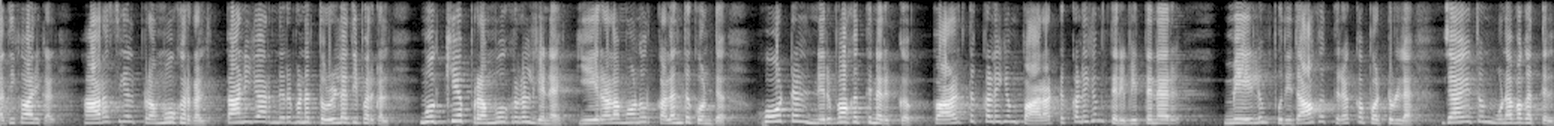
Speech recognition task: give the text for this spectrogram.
அதிகாரிகள் அரசியல் பிரமுகர்கள் தனியார் நிறுவன தொழிலதிபர்கள் முக்கிய பிரமுகர்கள் என ஏராளமானோர் கலந்து கொண்டு ஹோட்டல் நிர்வாகத்தினருக்கு வாழ்த்துக்களையும் பாராட்டுக்களையும் தெரிவித்தனர். மேலும் புதிதாக திறக்கப்பட்டுள்ள ஜெயதுன் உணவகத்தில்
